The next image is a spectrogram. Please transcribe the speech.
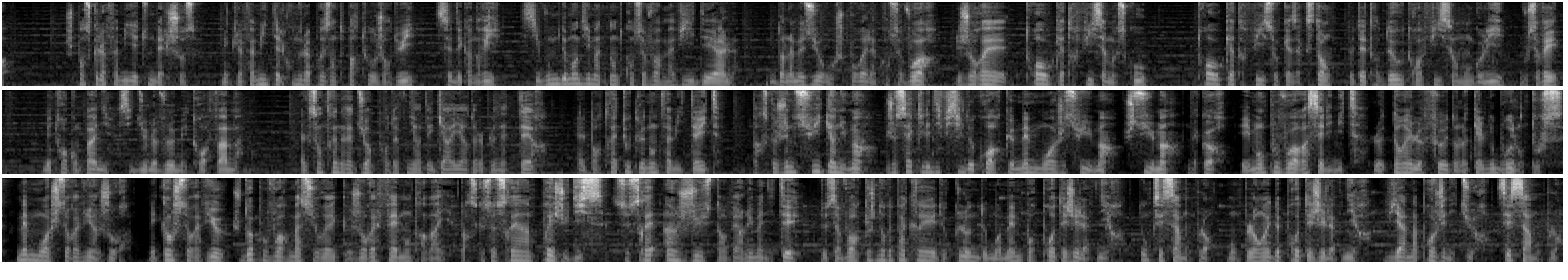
Je pense que la famille est une belle chose, mais que la famille telle qu'on nous la présente partout aujourd'hui, c'est des conneries. Si vous me demandiez maintenant de concevoir ma vie idéale, dans la mesure où je pourrais la concevoir, j'aurais trois ou quatre fils à Moscou, trois ou quatre fils au Kazakhstan, peut-être deux ou trois fils en Mongolie, vous savez, mes trois compagnes, si Dieu le veut, mes trois femmes, elles s'entraîneraient dur pour devenir des guerrières de la planète Terre. Elles porteraient tout le nom de famille Tate. Parce que je ne suis qu'un humain. Je sais qu'il est difficile de croire que même moi je suis humain. Je suis humain, d'accord? Et mon pouvoir a ses limites. Le temps est le feu dans lequel nous brûlons tous. Même moi je serai vieux un jour. Mais quand je serai vieux, je dois pouvoir m'assurer que j'aurai fait mon travail. Parce que ce serait un préjudice. Ce serait injuste envers l'humanité de savoir que je n'aurais pas créé de clone de moi-même pour protéger l'avenir. Donc c'est ça mon plan. Mon plan est de protéger l'avenir via ma progéniture. C'est ça mon plan.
